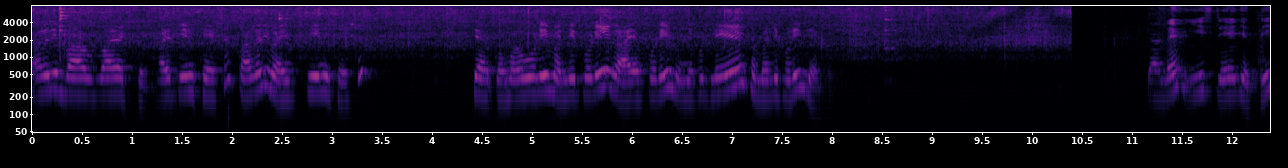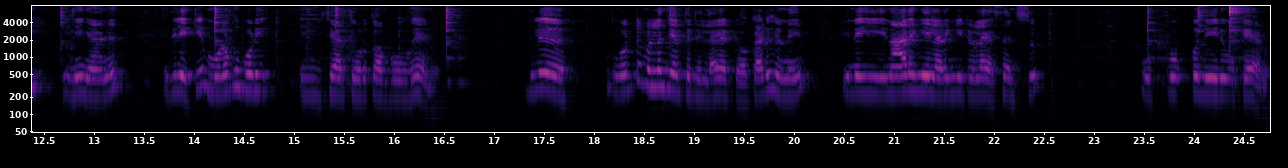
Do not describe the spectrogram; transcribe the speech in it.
പകുതി വഴറ്റും. വഴറ്റിയതിന് ശേഷം പകുതി വഴറ്റിയതിന് ശേഷം ചേർക്കും. മുളക് പൊടിയും മല്ലിപ്പൊടിയും കായപ്പൊടിയും മഞ്ഞൾപ്പൊടി ലേശം മല്ലിപ്പൊടിയും ചേർക്കും. ഇതാണ്ട് ഈ സ്റ്റേജ് എത്തി. ഇനി ഞാൻ ഇതിലേക്ക് മുളക് പൊടി ചേർത്ത് കൊടുക്കാൻ പോവുകയാണ്. ഇതിൽ ഒട്ടും വെള്ളം ചേർത്തിട്ടില്ല കേട്ടോ. കടുകെണ്ണയും പിന്നെ ഈ നാരങ്ങയിൽ അടങ്ങിയിട്ടുള്ള എസൻസും ഉപ്പ് ഉപ്പ് നീരും ഒക്കെയാണ്.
